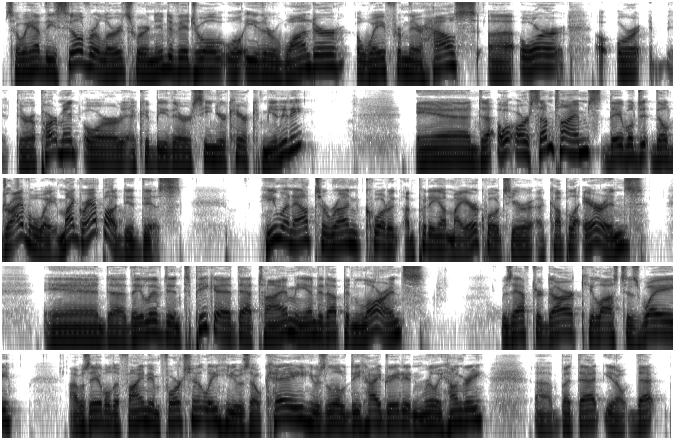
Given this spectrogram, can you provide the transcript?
So we have these silver alerts where an individual will either wander away from their house uh, or or their apartment, or it could be their senior care community, and uh, or, or, sometimes they will they'll drive away. My grandpa did this. He went out to run quote. I'm putting up my air quotes here. A couple of errands, and uh, they lived in Topeka at that time. He ended up in Lawrence. It was after dark. He lost his way I was able to find him. Fortunately, he was okay. He was a little dehydrated and really hungry, uh, but that you know that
